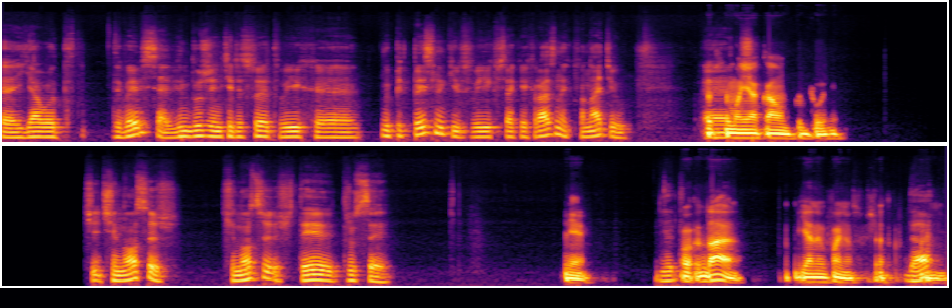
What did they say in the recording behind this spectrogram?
Е, Я от дивився, він дуже інтересує твоїх е, ну, підписників, своїх всяких різних фанатів. Це Е, мої аккаунти. Чи, чи носиш? Чи носиш ти труси? Ні. Ні? О, да. Я не поняв спочатку. Да? Ні.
